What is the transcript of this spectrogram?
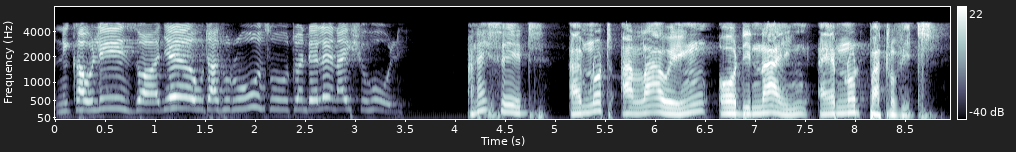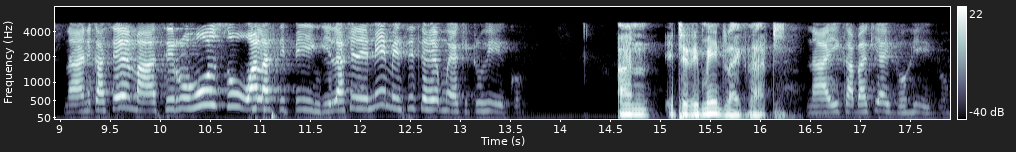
nikaulizwa je utaturuhusu tuendelee na hii shughuli? And i said i'm not allowing or denying i am not part of it. Na nikasema siruhusu wala sipingi lakini mimi si sehemu ya kitu hiko. And it remained like that. Na ikabakia hivyo hivyo.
